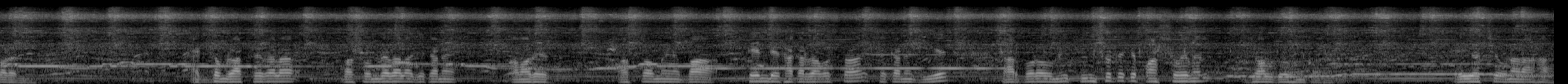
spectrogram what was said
করেন না একদম রাত্রেবেলা বা সন্ধ্যেবেলা যেখানে আমাদের আশ্রমে বা টেন্টে থাকার ব্যবস্থা হয় সেখানে গিয়ে তারপরে উনি তিনশো থেকে পাঁচশো এম জল গ্রহণ করেন এই হচ্ছে ওনার আহার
